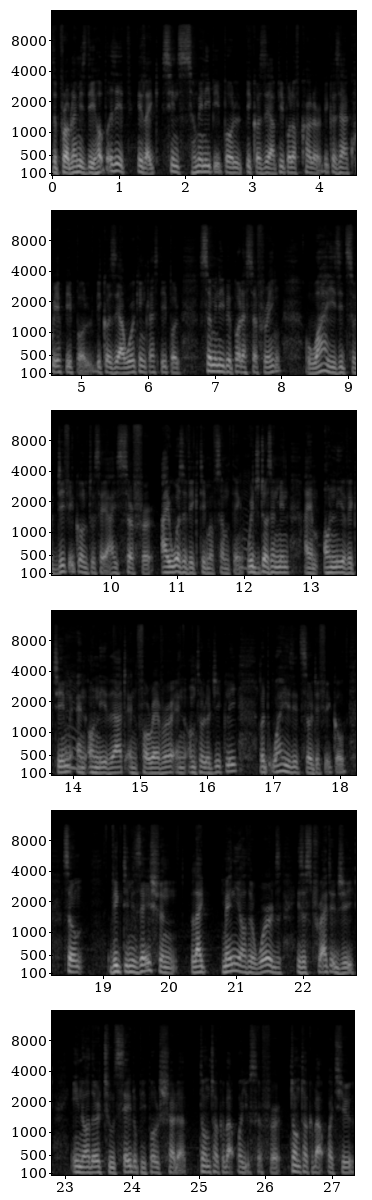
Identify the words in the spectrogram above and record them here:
the problem is the opposite. It's like since so many people, because they are people of color, because they are queer people, because they are working class people, so many people are suffering. Why is it so difficult to say I suffer? I was a victim of something, mm. which doesn't mean I am only a victim mm. and only that and forever and ontologically. But why is it so difficult? So victimization, like many other words, is a strategy in order to say to people, shut up, don't talk about what you suffer, don't talk about what you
